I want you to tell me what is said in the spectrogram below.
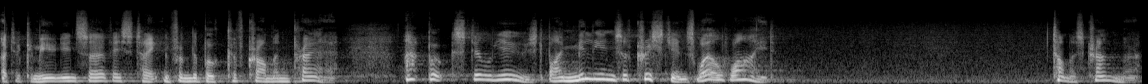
at a communion service taken from the Book of Common Prayer. That book's still used by millions of Christians worldwide. Thomas Cranmer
